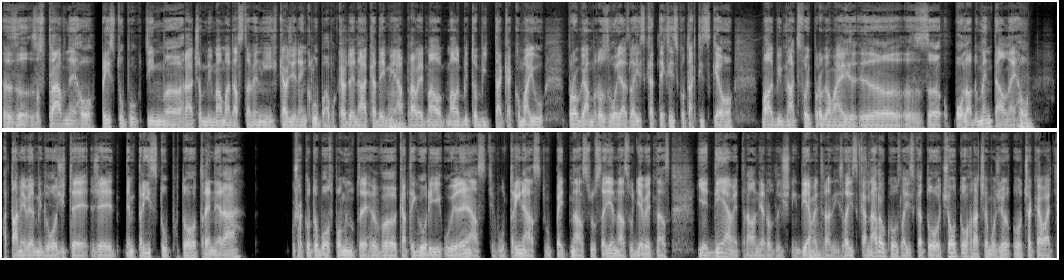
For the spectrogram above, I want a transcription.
zo, zo správneho prístupu k tým hráčom by mal mať nastavený každý jeden klub alebo každá jedna akadémia. Mm. A práve mal, mal by to byť tak, ako majú program rozvoja z hľadiska technicko-taktického, mali by mať svoj program aj e, z pohľadu mentálneho. Mm. A tam je veľmi dôležité, že ten prístup toho trenera už ako to bolo spomenuté v kategórii U11, U13, U15, U17, U19, je diametrálne rozlišný. Diametrálny z hľadiska nárokov, z hľadiska toho, čo toho hráča môže očakávať.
